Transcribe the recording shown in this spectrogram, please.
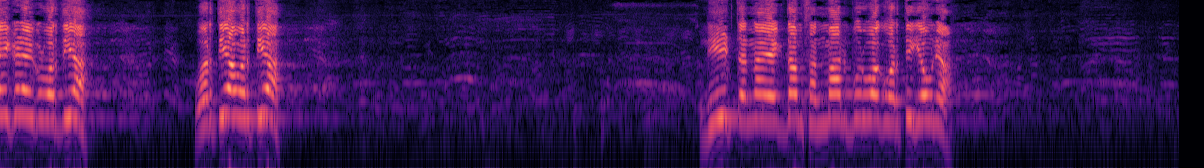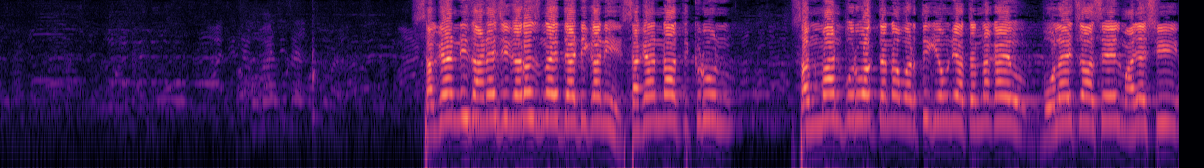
इकडे इकडे वरती या. वरती या वरती या. नीट त्यांना एकदम सन्मानपूर्वक वरती घेऊन या. सगळ्यांनी जाण्याची गरज नाही त्या ठिकाणी. सगळ्यांना तिकडून सन्मानपूर्वक त्यांना वरती घेऊन या. त्यांना काय बोलायचं असेल माझ्याशी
